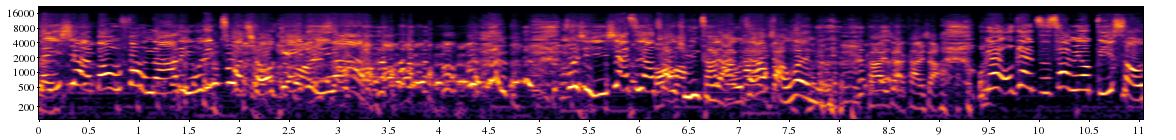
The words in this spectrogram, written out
等一下，把我放哪里？我已经做球给你了。不行，下次要穿裙子来，我才要访问你。看一下，看一下。我看，我看只差没有比手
